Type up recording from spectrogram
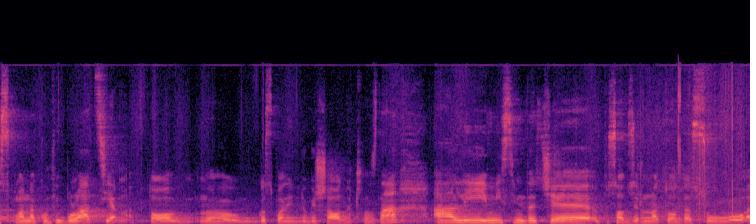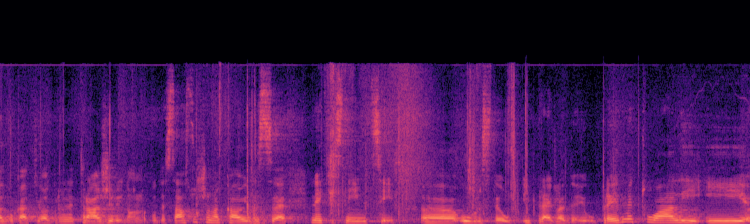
sklona konfibulacijama. To e, gospodin Ljubiša odlično zna, ali mislim da će, s obzirom na to da su advokati odbrane tražili da ona bude saslušana, kao i da se neki snimci uvrste u, i pregledaju u predmetu, ali i e,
